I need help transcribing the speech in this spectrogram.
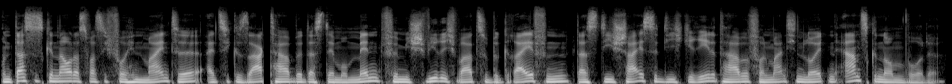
Und das ist genau das, was ich vorhin meinte, als ich gesagt habe, dass der Moment für mich schwierig war zu begreifen, dass die Scheiße, die ich geredet habe, von manchen Leuten ernst genommen wurde.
